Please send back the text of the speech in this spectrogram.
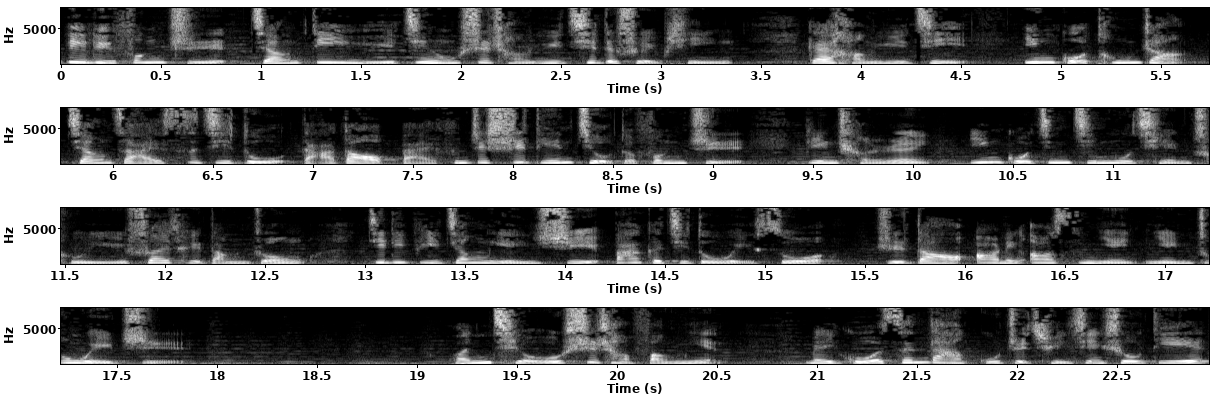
利率峰值将低于金融市场预期的水平。该行预计，英国通胀将在四季度达到百分之十点九的峰值，并承认英国经济目前处于衰退当中，GDP 将连续八个季度萎缩。直到二零二四年年中为止。环球市场方面，美国三大股指全线收跌，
